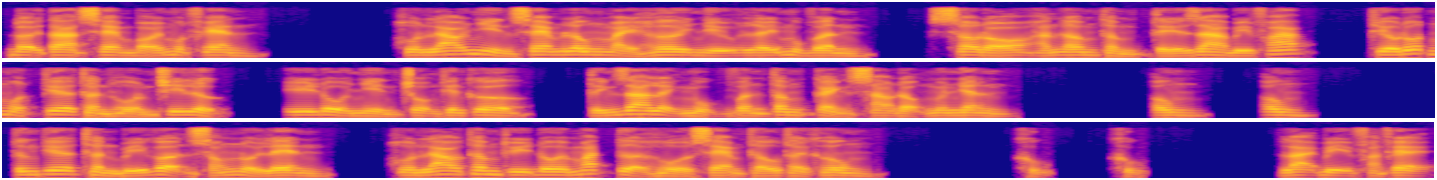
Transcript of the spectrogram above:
Đợi ta xem bói một phen. Hồn lão nhìn xem lông mày hơi nhữ lấy mục vân, sau đó hắn âm thầm tế ra bí pháp, thiêu đốt một tia thần hồn chi lực, ý đồ nhìn trộm thiên cơ, tính ra lệnh mục vân tâm cảnh sao động nguyên nhân. Ông từng tia thần bí gợn sóng nổi lên hồn lao thâm thúy đôi mắt tựa hồ xem thấu thời không. Khủ, khủ. lại bị phản vệ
